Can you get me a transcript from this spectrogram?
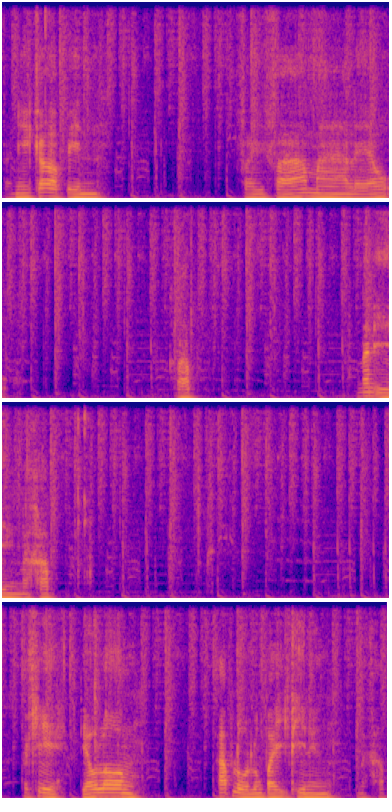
ตอนนี้ก็เป็นไฟฟ้ามาแล้วครับ นั่นเองนะครับ โอเค เดี๋ยวลองอัปโหลดลงไปอีกทีหนึ่งนะครับ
